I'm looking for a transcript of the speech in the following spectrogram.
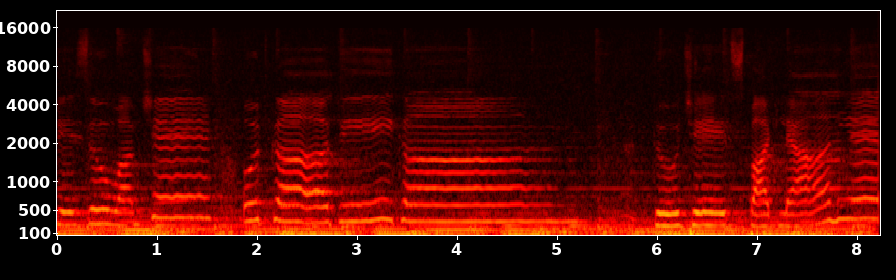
जेजू आमचे उदकातिकान तुजेच फाटल्यान येता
